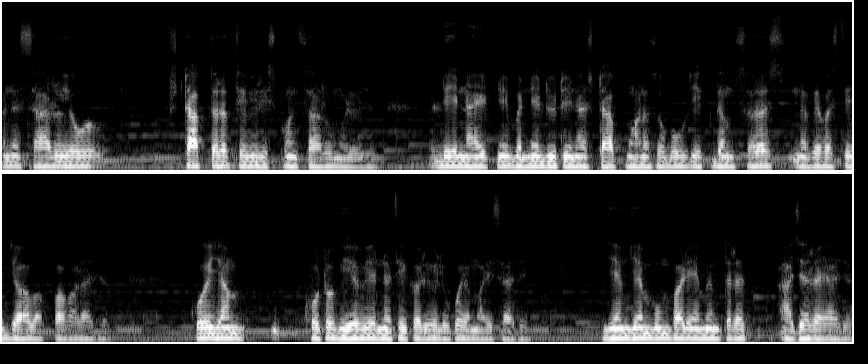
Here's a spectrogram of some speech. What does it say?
અને સારું એવો સ્ટાફ તરફથી બી રિસ્પોન્સ સારો મળ્યો છે. ડે નાઇટની બંને ડ્યુટીના સ્ટાફ માણસો બહુ જ એકદમ સરસ અને વ્યવસ્થિત જવાબ આપવાવાળા છે. કોઈ જ આમ ખોટો બિહેવિયર નથી કર્યો એ લોકોએ અમારી સાથે. જેમ જેમ બૂમ પાડી એમ એમ તરત હાજર રહ્યા છે.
